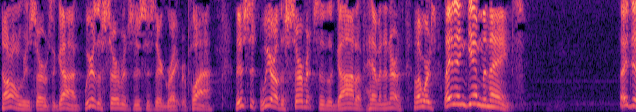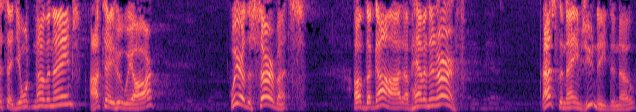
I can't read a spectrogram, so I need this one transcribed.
Not only are we the servants of God, we are the servants, this is their great reply. This is, we are the servants of the God of heaven and earth. In other words, they didn't give them the names. They just said, you want to know the names? I'll tell you who we are. We are the servants of the God of heaven and earth. That's the names you need to know.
